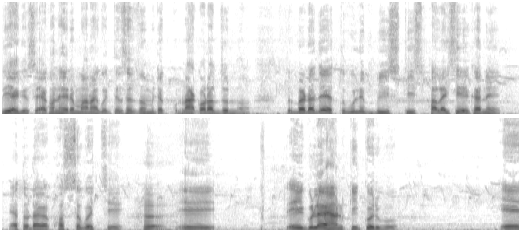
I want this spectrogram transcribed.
দিয়ে গেছে। এখন হেরে মানা করতেছে জমিটা না করার জন্য। তো বেটা যে এতগুলি বীজ টিজ ফালাইছে এখানে এত টাকা খরচ করছে হ্যাঁ। এই এইগুলা এখন কি করব? এই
